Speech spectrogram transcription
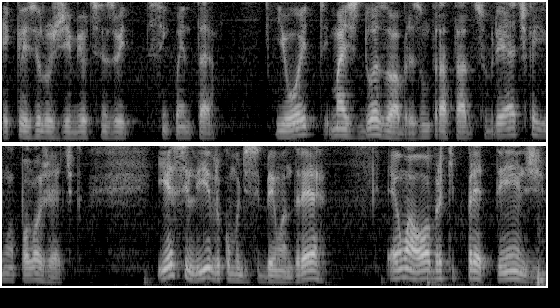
Eclesiologia em 1850 e oito, mais duas obras, um tratado sobre ética e uma apologética. E esse livro, como disse bem o André, é uma obra que pretende,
